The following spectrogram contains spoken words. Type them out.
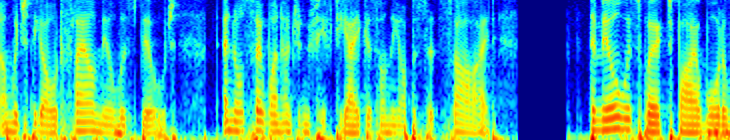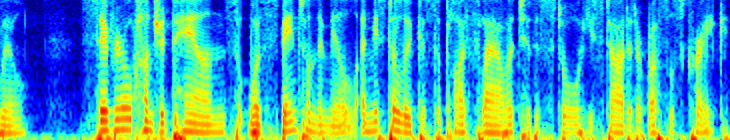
on which the old flour mill was built, and also 150 acres on the opposite side. The mill was worked by a water wheel. Several hundred pounds was spent on the mill, and Mr. Lucas supplied flour to the store he started at Russell's Creek.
